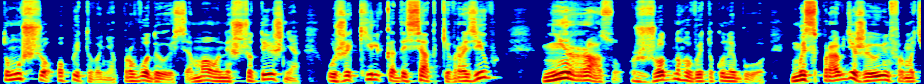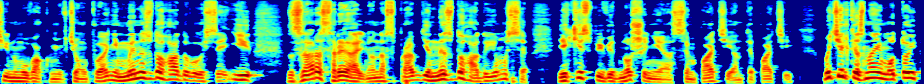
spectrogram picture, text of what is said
тому що опитування проводилися мало не щотижня, уже кілька десятків разів. Ні разу жодного витоку не було. Ми справді жили в інформаційному вакуумі в цьому плані. Ми не здогадувалися, і зараз реально насправді не здогадуємося, які співвідношення симпатій, антипатій. Ми тільки знаємо той,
